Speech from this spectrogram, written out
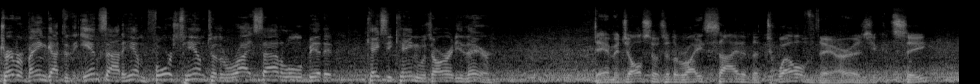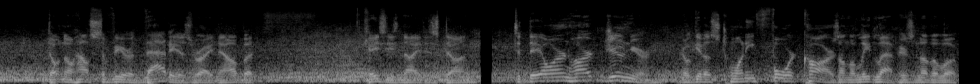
Trevor Bayne got to the inside of him, forced him to the right side a little bit. And Kasey Kahne was already there. Damage also to the right side of the 12 there, as you can see. Don't know how severe that is right now, but Kasey's night is done. To Dale Earnhardt Jr. It'll give us 24 cars on the lead lap. Here's another look.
